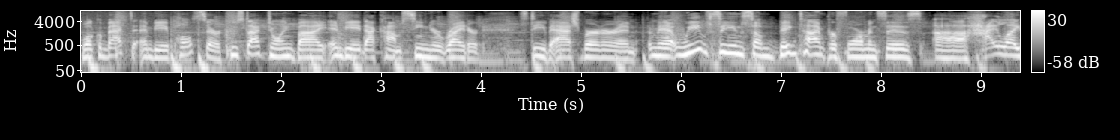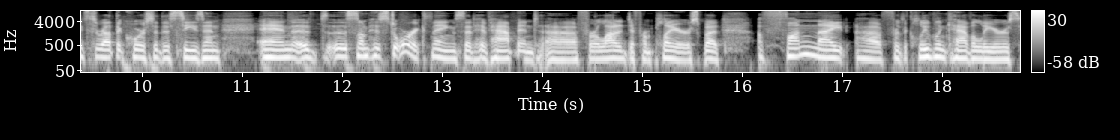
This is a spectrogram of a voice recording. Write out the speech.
Welcome back to NBA Pulse. Sarah Kustok, joined by NBA.com senior writer Steve Aschburner. And man, we've seen some big time performances, uh, highlights throughout the course of this season, and uh, some historic things that have happened uh, for a lot of different players. But a fun night uh, for the Cleveland Cavaliers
